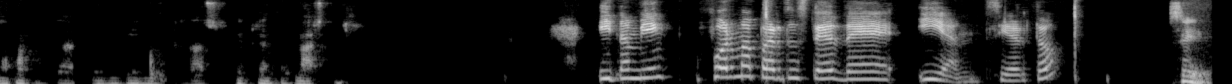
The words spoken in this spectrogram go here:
la facultad, en, las diferentes másteres. Y también forma parte usted de IAN, ¿cierto? Sí,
